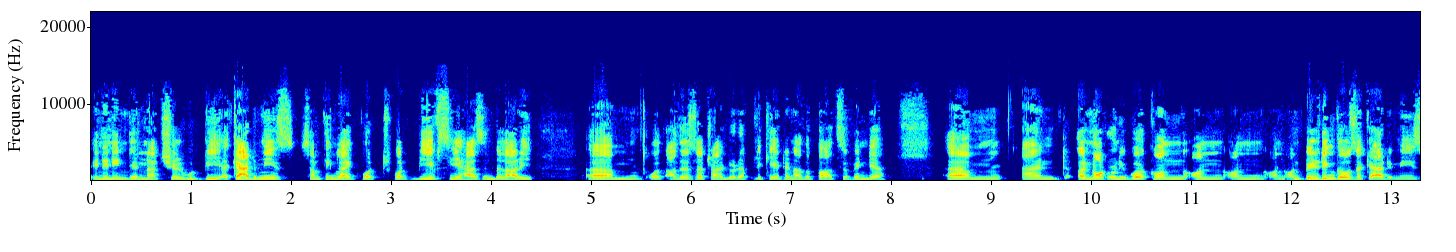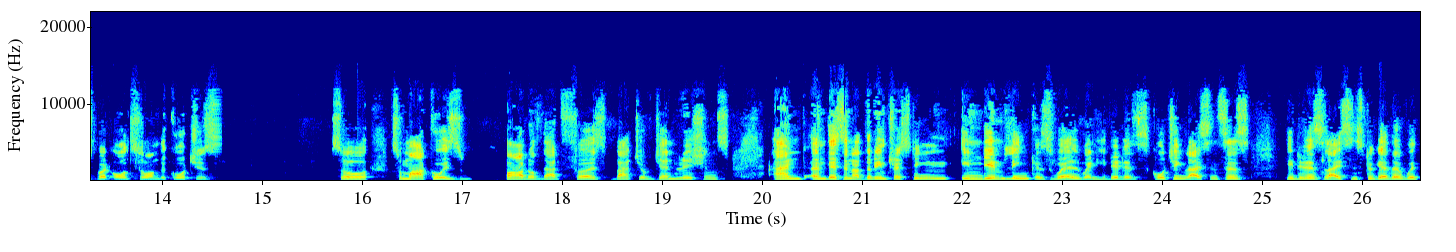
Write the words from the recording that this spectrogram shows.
in an Indian nutshell would be academies, something like what, what BFC has in Bellary um, what others are trying to replicate in other parts of India. Um, and uh, not only work on, on on on on building those academies, but also on the coaches. So so Marco is part of that first batch of generations, and and there's another interesting Indian link as well. When he did his coaching licenses, he did his license together with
